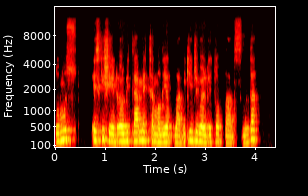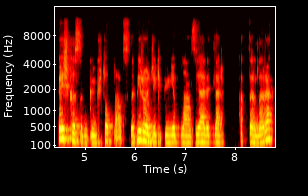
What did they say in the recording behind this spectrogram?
kolumuz Eskişehir örgütlenme temalı yapılan ikinci bölge toplantısını da 5 Kasım günkü toplantısında bir önceki gün yapılan ziyaretler aktarılarak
